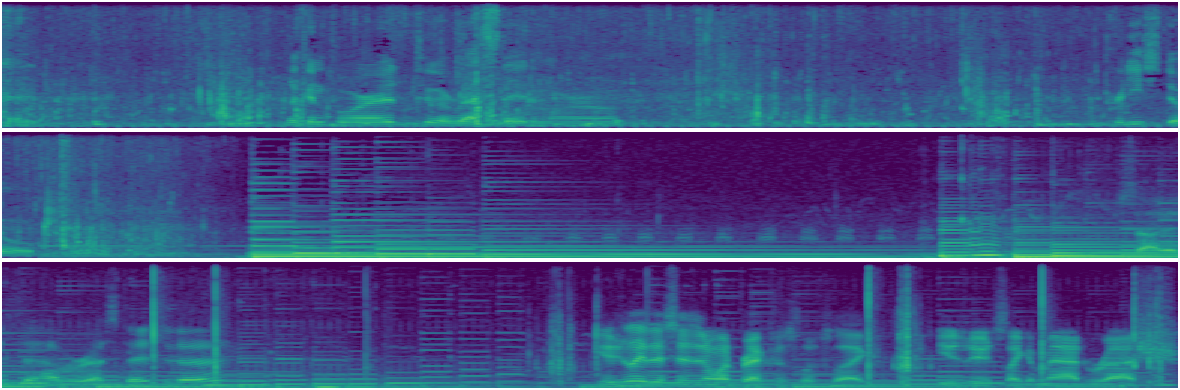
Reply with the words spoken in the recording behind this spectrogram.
Looking forward to a rest day tomorrow. Pretty stoked. Decided to have a rest day today. Usually this isn't what breakfast looks like. Usually it's like a mad rush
